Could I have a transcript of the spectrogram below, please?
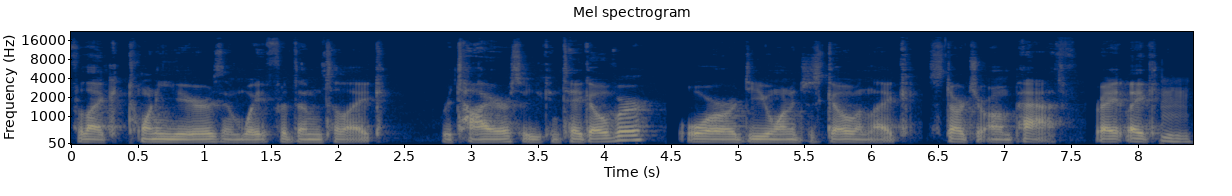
for like twenty years and wait for them to like retire so you can take over, or do you want to just go and like start your own path, right? Like. Mhm.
